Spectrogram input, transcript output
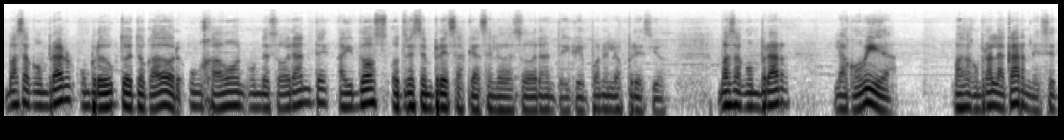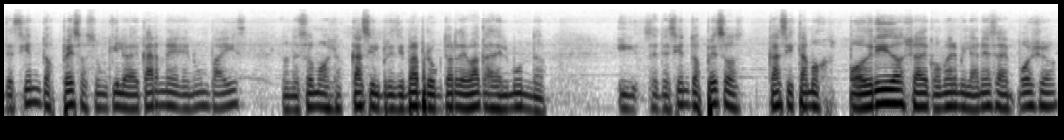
vas a comprar un producto de tocador, un jabón, un desodorante, hay dos o tres empresas que hacen los desodorantes y que ponen los precios. Vas a comprar la comida, vas a comprar la carne, 700 pesos un kilo de carne en un país donde somos casi el principal productor de vacas del mundo. Y 700 pesos casi estamos podridos ya de comer milanesa de pollo,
